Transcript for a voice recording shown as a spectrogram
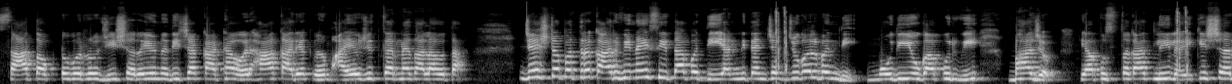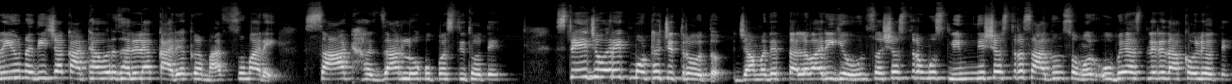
सात ऑक्टोबर रोजी शरयू नदीच्या काठावर हा कार्यक्रम आयोजित करण्यात आला होता. ज्येष्ठ पत्रकार विनय सीतापती यांनी त्यांच्या जुगलबंदी मोदी युगापूर्वी भाजप या पुस्तकात लिहिलंय की शरयू नदीच्या काठावर झालेल्या कार्यक्रमात सुमारे साठ हजार लोक उपस्थित होते. स्टेजवर एक मोठं चित्र होतं ज्यामध्ये तलवारी घेऊन सशस्त्र मुस्लिम निशस्त्र साधून समोर उभे असलेले दाखवले होते.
